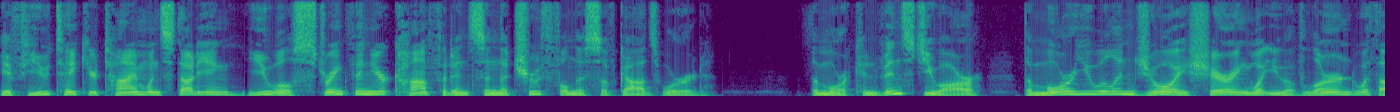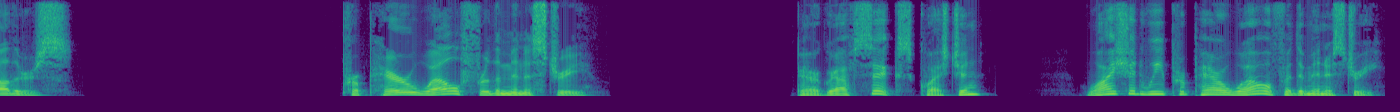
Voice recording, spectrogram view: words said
If you take your time when studying, you will strengthen your confidence in the truthfulness of God's Word. The more convinced you are, the more you will enjoy sharing what you have learned with others. Prepare well for the ministry. Paragraph 6. Question. Why should we prepare well for the ministry?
